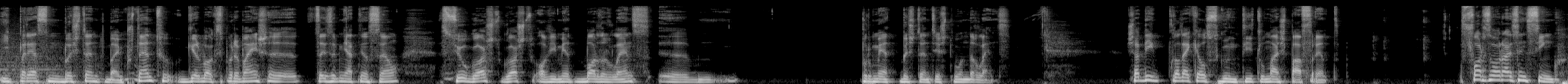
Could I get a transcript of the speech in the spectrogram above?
e parece-me bastante bem. Portanto, Gearbox, parabéns, uh, tens a minha atenção. Se eu gosto, gosto, obviamente, de Borderlands, uh, promete bastante este Wonderlands. Já digo qual é que é o segundo título mais para a frente. Forza Horizon 5.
